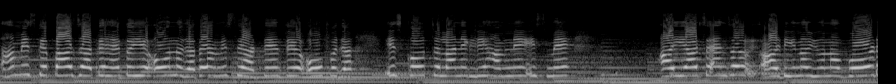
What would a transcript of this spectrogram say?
हम इसके पास जाते हैं तो ये ऑन हो जाता है। हम इससे हटते हैं तो ये ऑफ़ हो जाता है। इसको चलाने के लिए हमने इसमें I R sensor Arduino Uno board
